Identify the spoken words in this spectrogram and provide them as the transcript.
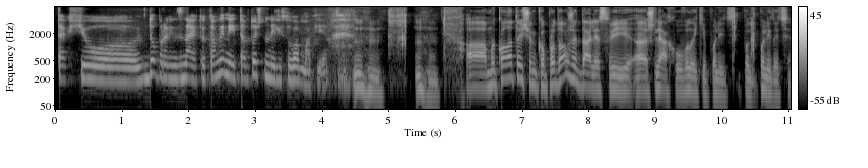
Так що добре він знає, хто там винен, і там точно не лісова мафія. Угу. Угу. А Микола Тищенко продовжить далі свій шлях у великій поліці, політиці?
